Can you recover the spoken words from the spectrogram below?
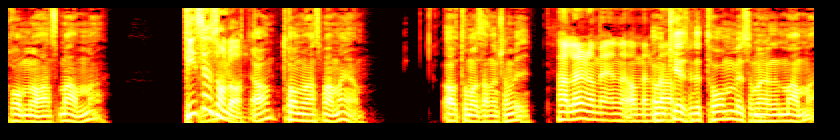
Tommy och hans mamma. Finns det en sån låt? Ja, Tommy och hans mamma ja. Av Thomas Andersson Vi. Handlar det om en, om en Av en kille som heter Tommy som har en mamma.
